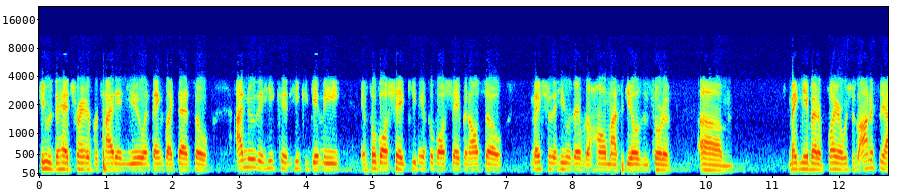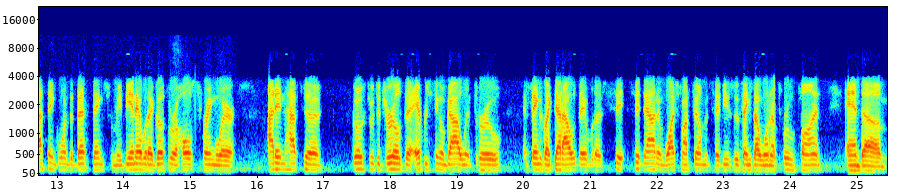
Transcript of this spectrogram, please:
he was the head trainer for tight end U and things like that. So I knew that he could he could get me in football shape, keep me in football shape, and also make sure that he was able to hone my skills and sort of um, make me a better player. Which was honestly, I think, one of the best things for me, being able to go through a whole spring where I didn't have to go through the drills that every single guy went through and things like that. I was able to sit sit down and watch my film and say these are the things I want to improve upon, and um,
